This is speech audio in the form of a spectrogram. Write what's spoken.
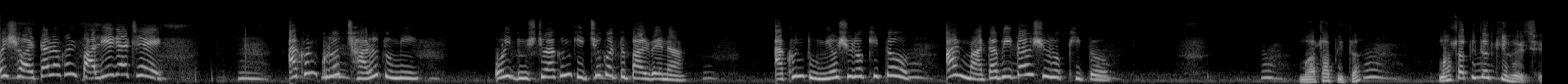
ওই শয়তান এখন পালিয়ে গেছে। এখন ক্রোধ ছাড়ো তুমি। ওই দুষ্ট এখন কিচ্ছু করতে পারবে না। এখন তুমিও সুরক্ষিত আর মাতা পিতাও সুরক্ষিত। মাতা পিতা মাতা পিতার কি হয়েছে?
